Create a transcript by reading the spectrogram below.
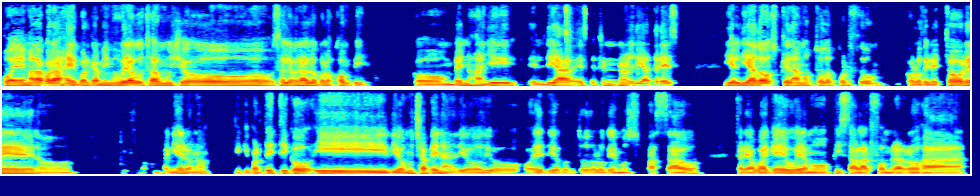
Pues me ha dado coraje, porque a mí me hubiera gustado mucho celebrarlo con los compis, con vernos allí. El día, se estrenó el día 3 y el día 2 quedamos todos por Zoom con los directores, los, compañeros, ¿no? Equipo artístico y dio mucha pena, dio, dio, joder, tío, con todo lo que hemos pasado, estaría guay que hubiéramos pisado la alfombra roja,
